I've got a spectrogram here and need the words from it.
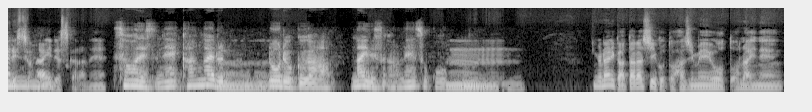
える必要ないですからね。そうですね。考えるうん労力がないですからね、そこ。うん。何か新しいことを始めようと、来年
